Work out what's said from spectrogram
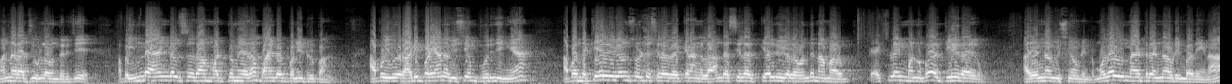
மன்னராட்சி உள்ள வந்துருச்சு. அப்போ இந்த ஆங்கிள்ஸ் தான் மட்டுமே தான் பாயிண்ட் அவுட் பண்ணிட்டு இருப்பாங்க. அப்போ இது ஒரு அடிப்படையான விஷயம் புரிஞ்சுங்க. அப்போ இந்த கேள்விகள்னு சொல்லிட்டு சிலர் வைக்கிறாங்களா அந்த சில கேள்விகளை வந்து நம்ம எக்ஸ்பிளைன் பண்ணும்போது கிளியர் ஆயிரும். அது என்ன விஷயம் அப்படின்ட்டு. முதல் மேட்டர் என்ன அப்படின்னு பார்த்தீங்கன்னா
